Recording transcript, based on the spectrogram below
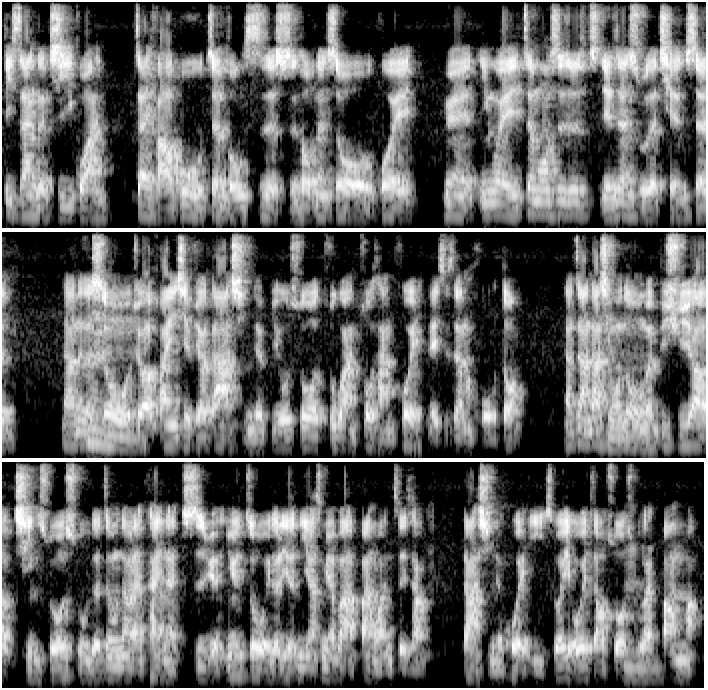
第三个机关，在法务部政风司的时候，那时候我会因为因为政风司是廉政署的前身。那那个时候我就要办一些比较大型的，嗯、比如说主管座谈会，类似这样的活动。那这样大型活动，我们必须要请所属的政风单位来派人来支援，因为作为一个力量是没有办法办完这场大型的会议，所以我会找所属来帮忙。嗯、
